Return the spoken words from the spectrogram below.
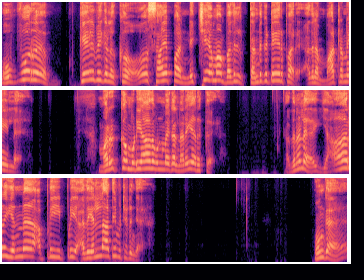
ஒவ்வொரு கேள்விகளுக்கும் சாயப்பா நிச்சயமாக பதில் தந்துக்கிட்டே இருப்பார். அதில் மாற்றமே இல்லை. மறுக்க முடியாத உண்மைகள் நிறைய இருக்கு. அதனால் யார் என்ன அப்படி இப்படி அது எல்லாத்தையும் விட்டுடுங்க. உங்கள்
